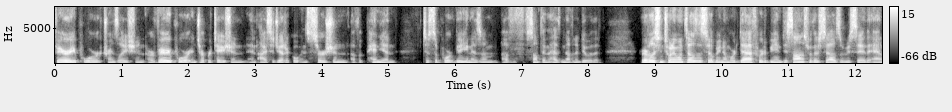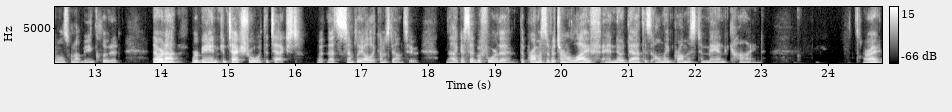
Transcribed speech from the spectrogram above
very poor translation or very poor interpretation and eisegetical insertion of opinion to support veganism of something that has nothing to do with it. Revelation 21 tells us there'll be no more death. We're to be dishonest with ourselves if we say the animals will not be included. No, we're not. We're being contextual with the text. But that's simply all it comes down to. Like I said before, the, the promise of eternal life and no death is only promised to mankind. All right.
